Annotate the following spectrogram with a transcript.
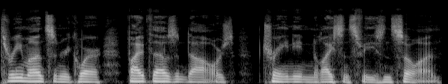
three months and require $5,000 training license fees and so on.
